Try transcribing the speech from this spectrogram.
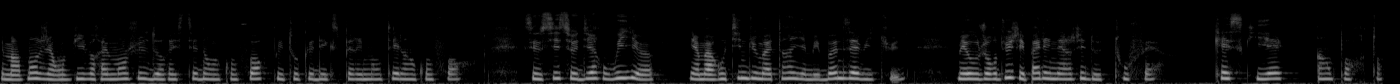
Et maintenant j'ai envie vraiment juste de rester dans le confort plutôt que d'expérimenter l'inconfort. C'est aussi se dire oui, euh, il y a ma routine du matin, il y a mes bonnes habitudes, mais aujourd'hui j'ai pas l'énergie de tout faire. Qu'est-ce qui est important?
